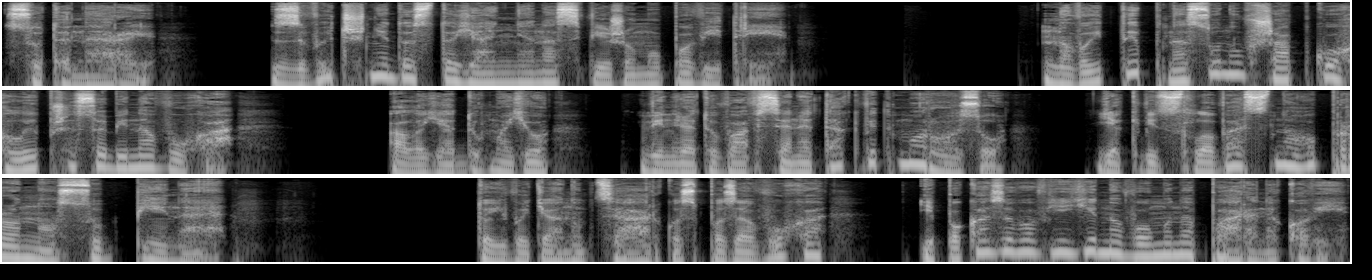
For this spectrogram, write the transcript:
Сутенери звичні достояння на свіжому повітрі. Новий тип насунув шапку глибше собі на вуха, але я думаю, він рятувався не так від морозу, як від словесного проносу піне. Той витягнув цигарку з поза вуха і показував її новому напарникові.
